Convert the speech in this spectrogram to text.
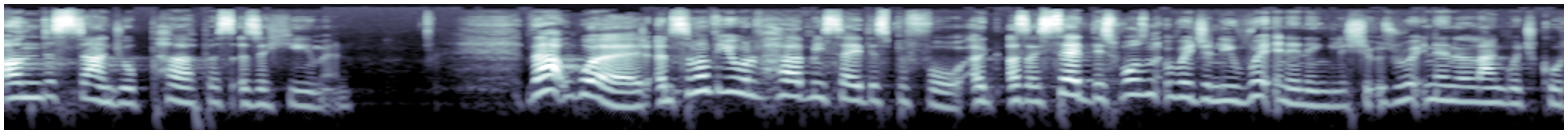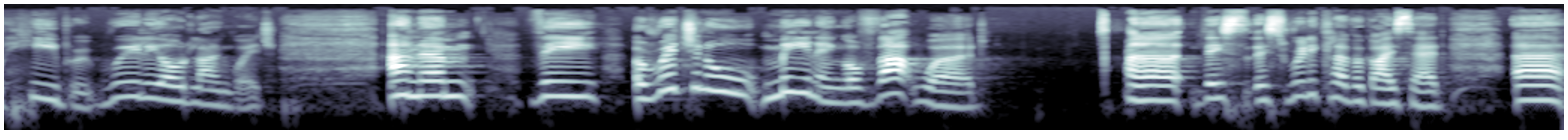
understand your purpose as a human. That word, and some of you will have heard me say this before. As I said, this wasn't originally written in English, it was written in a language called Hebrew, really old language. And um, the original meaning of that word, uh, this, this really clever guy said, uh,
